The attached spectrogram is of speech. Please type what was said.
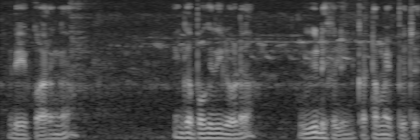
இப்படியே பாருங்கள் எங்கள் பகுதியிலோட வீடுகளின் கட்டமைப்பு இது.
